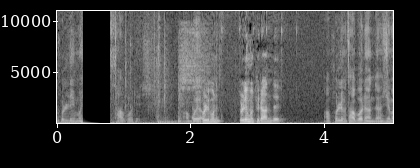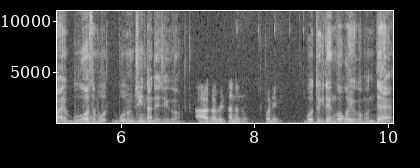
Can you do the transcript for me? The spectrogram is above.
폴리머 다 버려 씨. 아 뭐야 폴리몬, 폴리몬 필요한데. 아 폴리머 다 버렸는데 잠시만 이거 무거워서 못, 못 움직인다네 지금 아, 그럼 일단은 버림. 뭐 어떻게 된 거고 이거 뭔데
